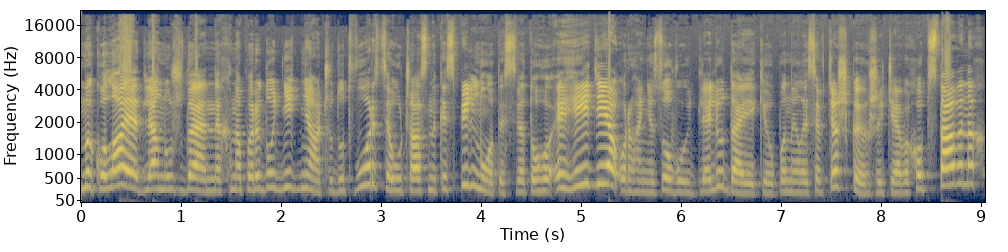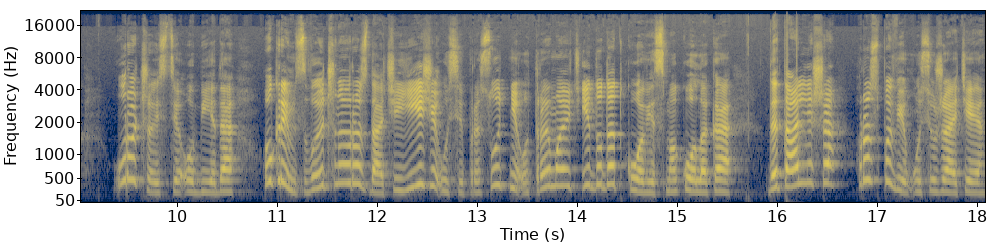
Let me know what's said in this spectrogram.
Миколая для нужденних напередодні дня чудотворця учасники спільноти святого Егідія організовують для людей, які опинилися в тяжких життєвих обставинах, урочисті обіди. Окрім звичної роздачі їжі, усі присутні отримають і додаткові смаколики. Детальніше розповім у сюжеті.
